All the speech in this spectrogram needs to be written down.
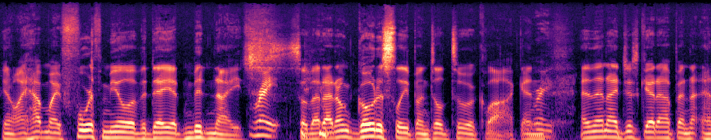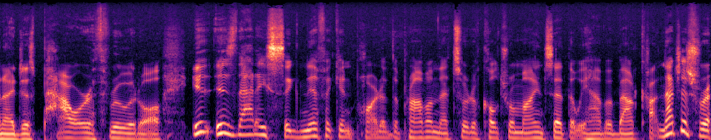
you know i have my fourth meal of the day at midnight right. so that i don't go to sleep until two o'clock. And right. and then i just get up and, and i just power through it all. Is, is that a significant part of the problem that sort of cultural mindset that we have about co- not just for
